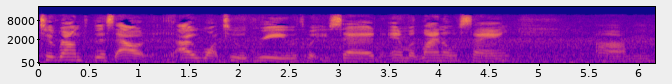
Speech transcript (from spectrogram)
to round this out, I want to agree with what you said and what Lionel was saying. Um,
